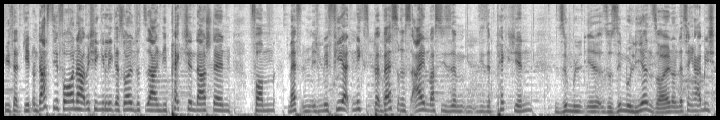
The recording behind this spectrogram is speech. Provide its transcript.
wie es halt geht. Und das hier vorne habe ich hingelegt, das sollen sozusagen die Päckchen darstellen vom Meth. Mir fiel halt nichts Besseres ein, was diese, diese Päckchen simul so simulieren sollen. Und deswegen habe ich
